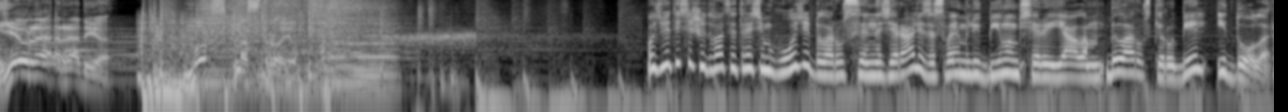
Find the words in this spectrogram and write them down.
Еўрарадыё моц настрою. У 2023 годзе беларусы назіралі за сваім любімым серыялам беларускі рубель і долар.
